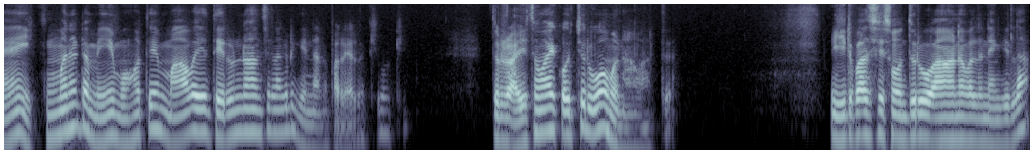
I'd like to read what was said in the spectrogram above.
නෑ ඉක්මනට මේ මොහොතේ මාවය තෙරුන් වහන්සේළඟට ගෙන්න්න පලයල කිවකි තුර රයිතුමයි කොච්ච රුවමනාවත්ත ඊට පස්සේ සොඳුරු ආනවල නැගිල්ලා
